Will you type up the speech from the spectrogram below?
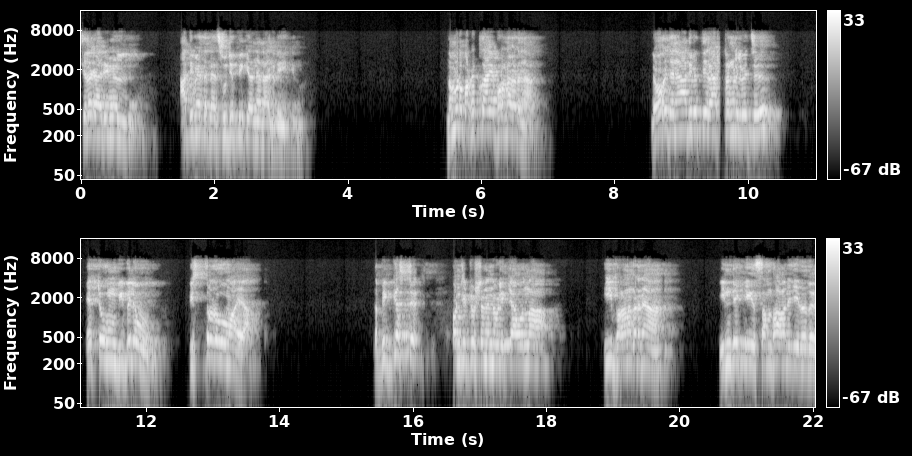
ചില കാര്യങ്ങൾ ആദ്യമേ തന്നെ സൂചിപ്പിക്കാൻ ഞാൻ ആഗ്രഹിക്കുന്നു. നമ്മുടെ മഹത്തായ ഭരണഘടന ലോക ജനാധിപത്യ രാഷ്ട്രങ്ങളിൽ വെച്ച് ഏറ്റവും വിപുലവും വിസ്തൃതവുമായ ദ ബിഗ്ഗസ്റ്റ് കോൺസ്റ്റിറ്റ്യൂഷൻ എന്ന് വിളിക്കാവുന്ന ഈ ഭരണഘടന ഇന്ത്യയ്ക്ക് സംഭാവന ചെയ്തത്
